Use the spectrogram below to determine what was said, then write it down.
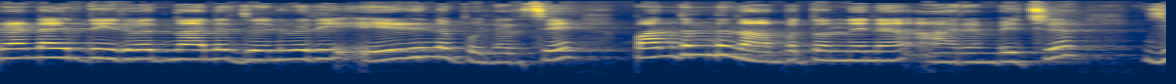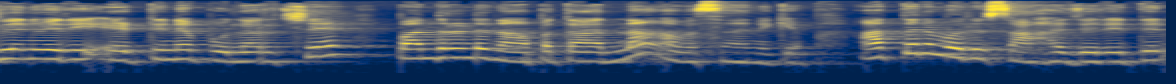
രണ്ടായിരത്തി ഇരുപത്തിനാല് ജനുവരി ഏഴിന് പുലർച്ചെ പന്ത്രണ്ട് നാൽപ്പത്തൊന്നിന് ആരംഭിച്ച് ജനുവരി എട്ടിന് പുലർച്ചെ പന്ത്രണ്ട് നാൽപ്പത്താറിന് അവസാനിക്കും. അത്തരമൊരു സാഹചര്യത്തിൽ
